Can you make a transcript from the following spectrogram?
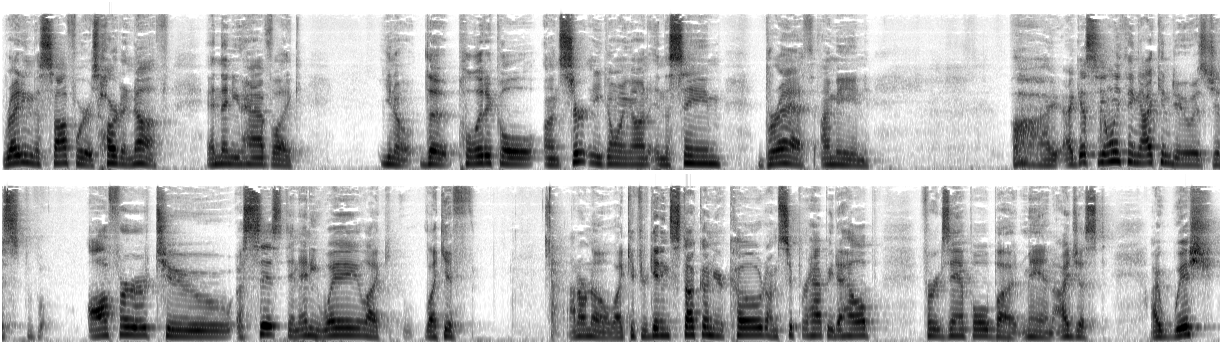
writing the software is hard enough, and then you have like you know, the political uncertainty going on in the same breath. I mean, oh, I, I guess the only thing I can do is just offer to assist in any way like like if I don't know, like if you're getting stuck on your code, I'm super happy to help, for example. But man, I just, I wish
